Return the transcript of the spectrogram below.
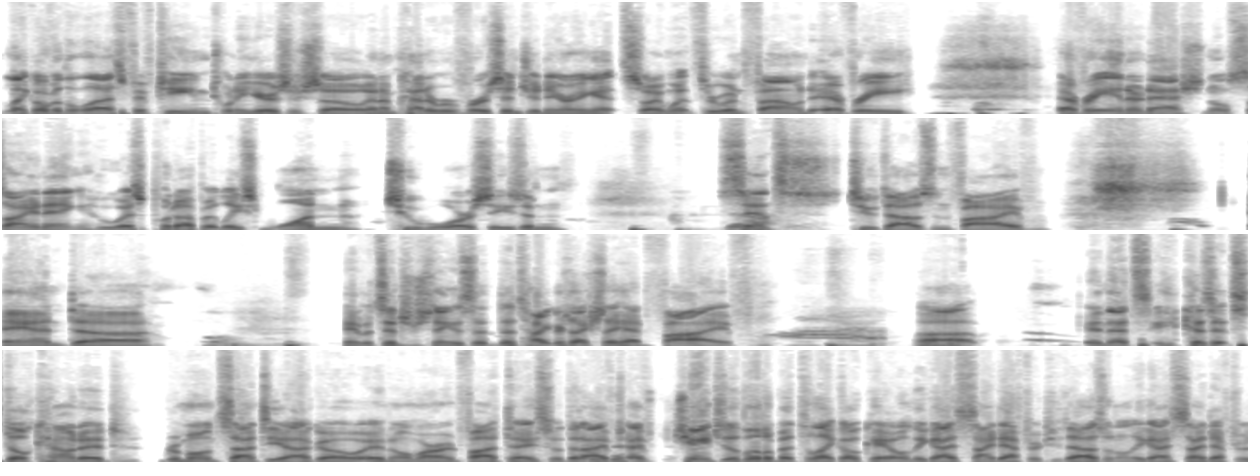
like over the last 15 20 years or so and i'm kind of reverse engineering it so i went through and found every every international signing who has put up at least one two war season yeah. since 2005 and uh and what's interesting is that the tigers actually had five uh and that's because it still counted Ramon Santiago and Omar Infante. So that I've, I've changed it a little bit to like, okay, only guys signed after 2000, only guys signed after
